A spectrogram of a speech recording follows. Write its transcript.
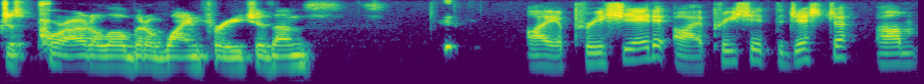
just pour out a little bit of wine for each of them. I appreciate it. I appreciate the gesture. Um,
